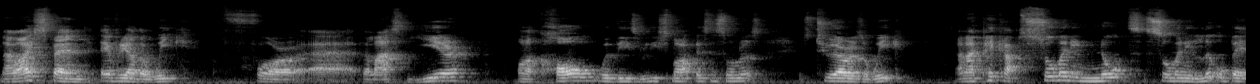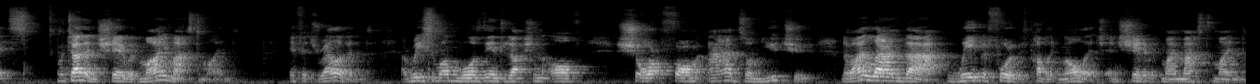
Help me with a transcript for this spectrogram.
Now, I spend every other week for uh, the last year on a call with these really smart business owners it's two hours a week. And I pick up so many notes, so many little bits, which I then share with my mastermind if it's relevant. A recent one was the introduction of short form ads on YouTube. Now, I learned that way before it was public knowledge and shared it with my mastermind,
